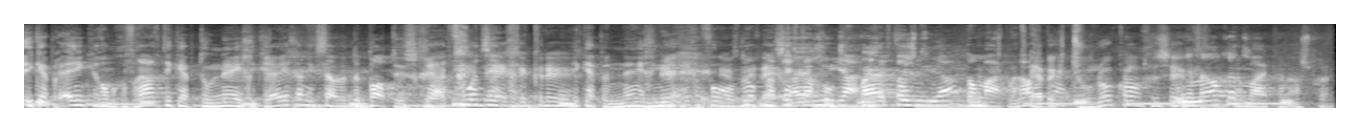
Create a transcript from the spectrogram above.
Ik heb er één keer om gevraagd. Ik heb toen nee gekregen. En ik zou het debat dus graag voortzetten. Ik heb een nee gekregen volgens nog. Maar zeg dan nu ja. Maar zeg dan nu ja. Dan maken we een afspraak. Heb ik toen ook al gezegd. Dan maken we een afspraak.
